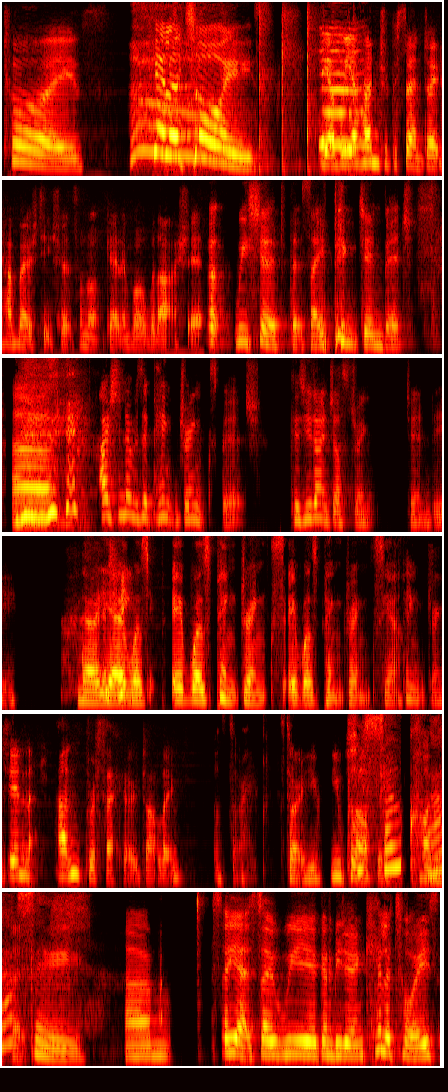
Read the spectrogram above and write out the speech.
Toys. Killer toys. Yeah, we 100% don't have merch t-shirts. I'm not getting involved with that shit. But we should that say pink gin bitch. Um, actually, no, was it pink drinks bitch? Because you don't just drink gin, do you? no, yeah, it was it was pink drinks. It was pink drinks. Yeah. Pink drinks. Gin bitch. and prosecco, darling. Oh, sorry, sorry, you you She's classy. so My mistake. classy. Um, so yeah, so we're going to be doing killer toys.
